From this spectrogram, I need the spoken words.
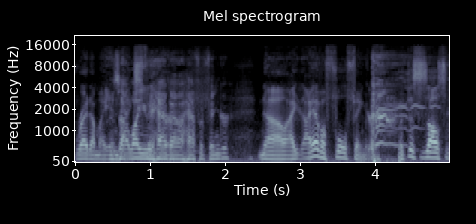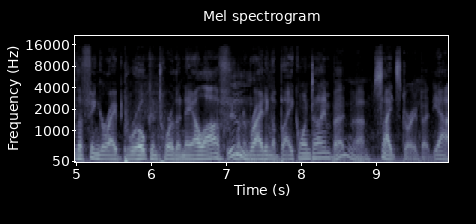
right on my. Oh. Is that why you finger. have a half a finger? No, I, I have a full finger, but this is also the finger I broke and tore the nail off when riding a bike one time. But um, side story. But yeah,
